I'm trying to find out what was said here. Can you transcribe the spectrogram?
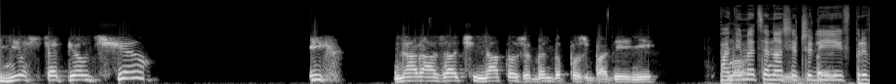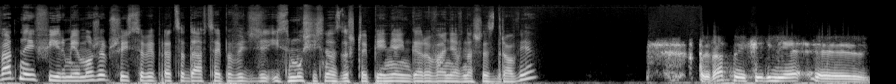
nie szczepiąc się, ich narażać na to, że będą pozbawieni. Panie no, mecenasie, czyli w prywatnej firmie może przyjść sobie pracodawca i powiedzieć i zmusić nas do szczepienia, ingerowania w nasze zdrowie? W prywatnej firmie, y,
